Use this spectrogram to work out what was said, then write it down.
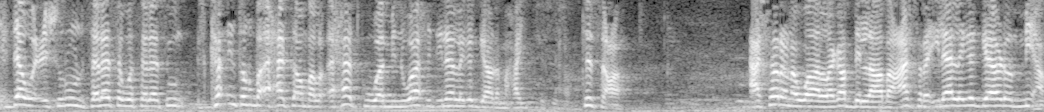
Ixdaa wa cishruun halaata wa halaaثuun kan intanuba axaadka an baa axaadku waa min waaxid ilaa laga gaadho maxay? Tisca casharana waa laga bilaaba cashara ilaa laga gaadho mia.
